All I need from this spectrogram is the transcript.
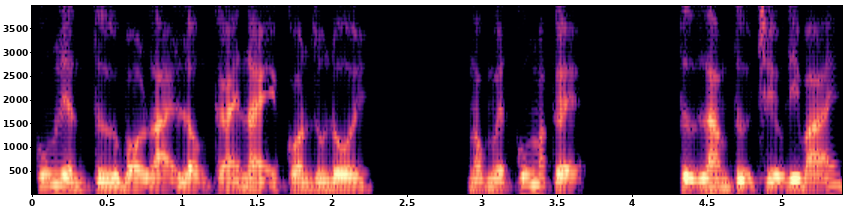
cũng liền từ bỏ lại lộng cái này con run đôi. Ngọc Nguyệt cũng mặc kệ. Tự làm tự chịu đi bãi.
